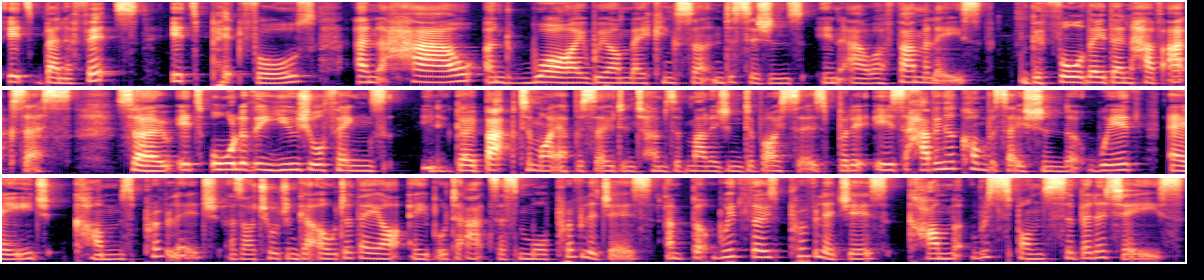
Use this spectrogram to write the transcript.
its benefits, its pitfalls, and how and why we are making certain decisions in our families before they then have access. So it's all of the usual things you know go back to my episode in terms of managing devices but it is having a conversation that with age comes privilege. As our children get older they are able to access more privileges and but with those privileges come responsibilities.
